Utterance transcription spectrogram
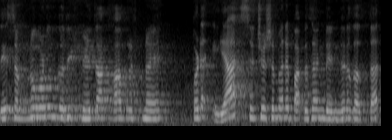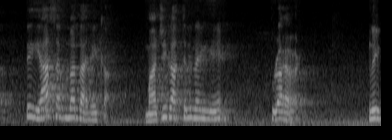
ते संघ म्हणून कधी खेळतात हा प्रश्न आहे. पण याच सिच्युएशनमध्ये पाकिस्तान डेंजरस असतात ते या संघात आहे का? माझी खात्री नाही आहे तुला काय वाटतं? नाही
